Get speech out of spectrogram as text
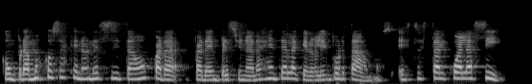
compramos cosas que no necesitamos para, para impresionar a gente a la que no le importamos. Esto es tal cual así.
